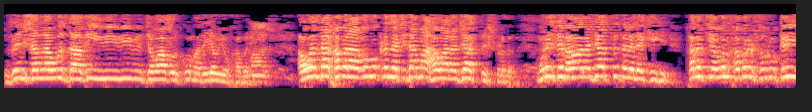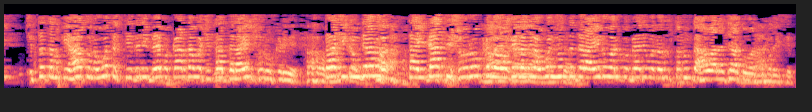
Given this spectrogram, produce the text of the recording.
زه ان شاء الله اوس دا غي وی وی وی جواب ورکوم دا یو یو خبره اول دا خبره هغه وکړه چې دا ما حواله جات پیش کړل موري صاحب حواله جات څه ته ویل کیږي خلک چې اول خبره شروع کړي چې ته تنقیحات نو وته ستېدلې به په کار دا و چې تا دلایل شروع کړی تا چې کوم ګانو تاییدات شروع کړل او غیر دې اول نوم د دلایل ورکو به دې ولا رسته نوم د حواله جات ورکو موري صاحب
